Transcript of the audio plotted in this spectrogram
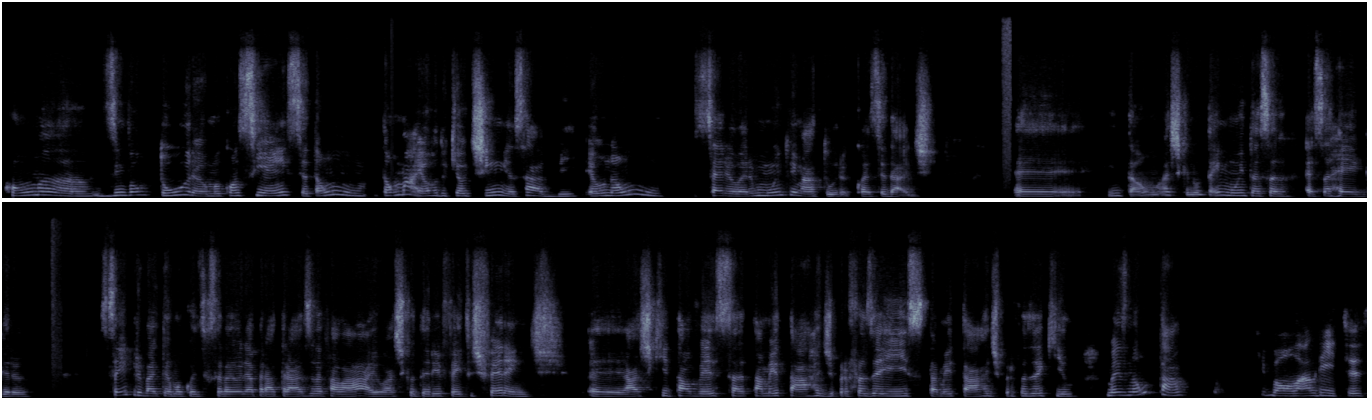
com uma desenvoltura, uma consciência tão, tão maior do que eu tinha, sabe? Eu não. Sério, eu era muito imatura com essa idade. É, então, acho que não tem muito essa, essa regra. Sempre vai ter uma coisa que você vai olhar para trás e vai falar: ah, eu acho que eu teria feito diferente. É, acho que talvez tá meio tarde para fazer isso, tá meio tarde para fazer aquilo. Mas não tá. Que bom, Lauritas.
